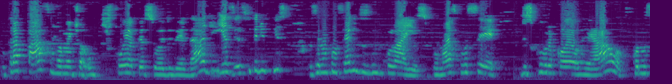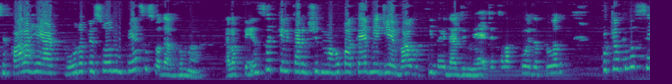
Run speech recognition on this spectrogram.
ultrapassa realmente o que foi a pessoa de verdade e às vezes fica difícil, você não consegue desvincular isso, por mais que você descubra qual é o real, quando você fala rei Arthur, a pessoa não pensa só da romana. Ela pensa que aquele cara vestido uma roupa até medieval do fim da Idade Média, aquela coisa toda, porque é o que você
